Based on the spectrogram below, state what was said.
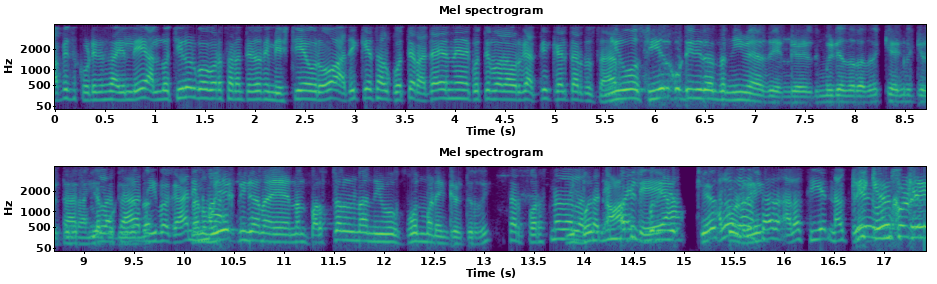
ಆಫೀಸ್ ಕೊಟ್ಟಿದ್ದೀರಾ ಸರ್ ಇಲ್ಲಿ ಅಲ್ಲೂ ಚೀಲೂರ್ಗೆ ಹೋಗೋರು ಸರ್ ಅಂತ ಹೇಳಿದ್ರು ನಿಮ್ಮ ಎಸ್ ಟಿ ಅವರು. ಅದಕ್ಕೆ ಸರ್ ಗೊತ್ತೇ ರಜಾ ಏನೇ ಗೊತ್ತಿಲ್ವಲ್ಲ ಅವ್ರಿಗೆ ಅದಕ್ಕೆ ಕೇಳ್ತಾ ಇರೋದು ಸರ್ ನೀವು ಸೀಲ್ ಕೊಟ್ಟಿದ್ದೀರಾ ಅಂತ ನೀವೇ ಅದು ಹೆಂಗೆ ಮೀಡಿಯಾದವ್ರು ಅದಕ್ಕೆ ಹೆಂಗೆ ಸರ್ ಹಂಗಲ್ಲ ಸರ್ ಇವಾಗ ನನ್ನ ನಿಮ್ಮ ವೈಯಕ್ತಿಕ ನನ್ನ ಪರ್ಸನಲ್ನ ನೀವು ಫೋನ್ ಮಾಡಿ ಹೆಂಗೆ ಕೇಳ್ತೀರಿ? ಸರ್ ಪರ್ಸನಲ್ ಅಲ್ಲ ಸರ್ ನಿಮ್ಮ ಕೇಳ್ಸ್ಕೊಳ್ರಿ. ಅಲ್ಲ ಸರ್ ಅಲ್ಲ ಸಿ ನಾವು ಕೇಳ್ಸ್ಕೊಳ್ರಿ.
